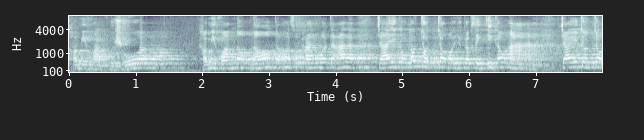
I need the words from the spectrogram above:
เขามีความขุชัวเขามีความนอบน้อมต่อ Allah Subhanahu wa Taala ใจของเขาจดจ่ออยู่กับสิ่งที่เขาอ่านใจจดจ่อ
